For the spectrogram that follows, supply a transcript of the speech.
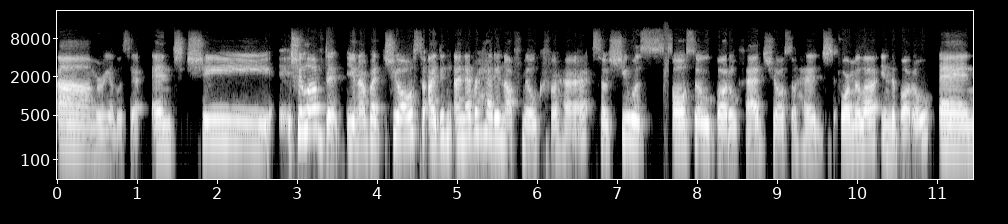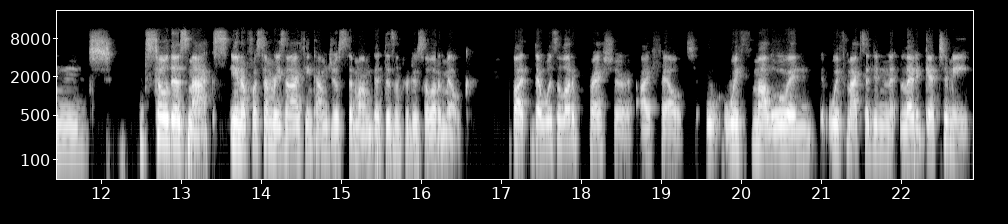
uh, Maria Lucia, and she she loved it, you know. But she also I didn't I never had enough milk for her, so she was also bottle fed. She also had formula in the bottle, and so does Max. You know, for some reason I think I'm just the mom that doesn't produce a lot of milk. But there was a lot of pressure I felt with Malu and with Max. I didn't let it get to me.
